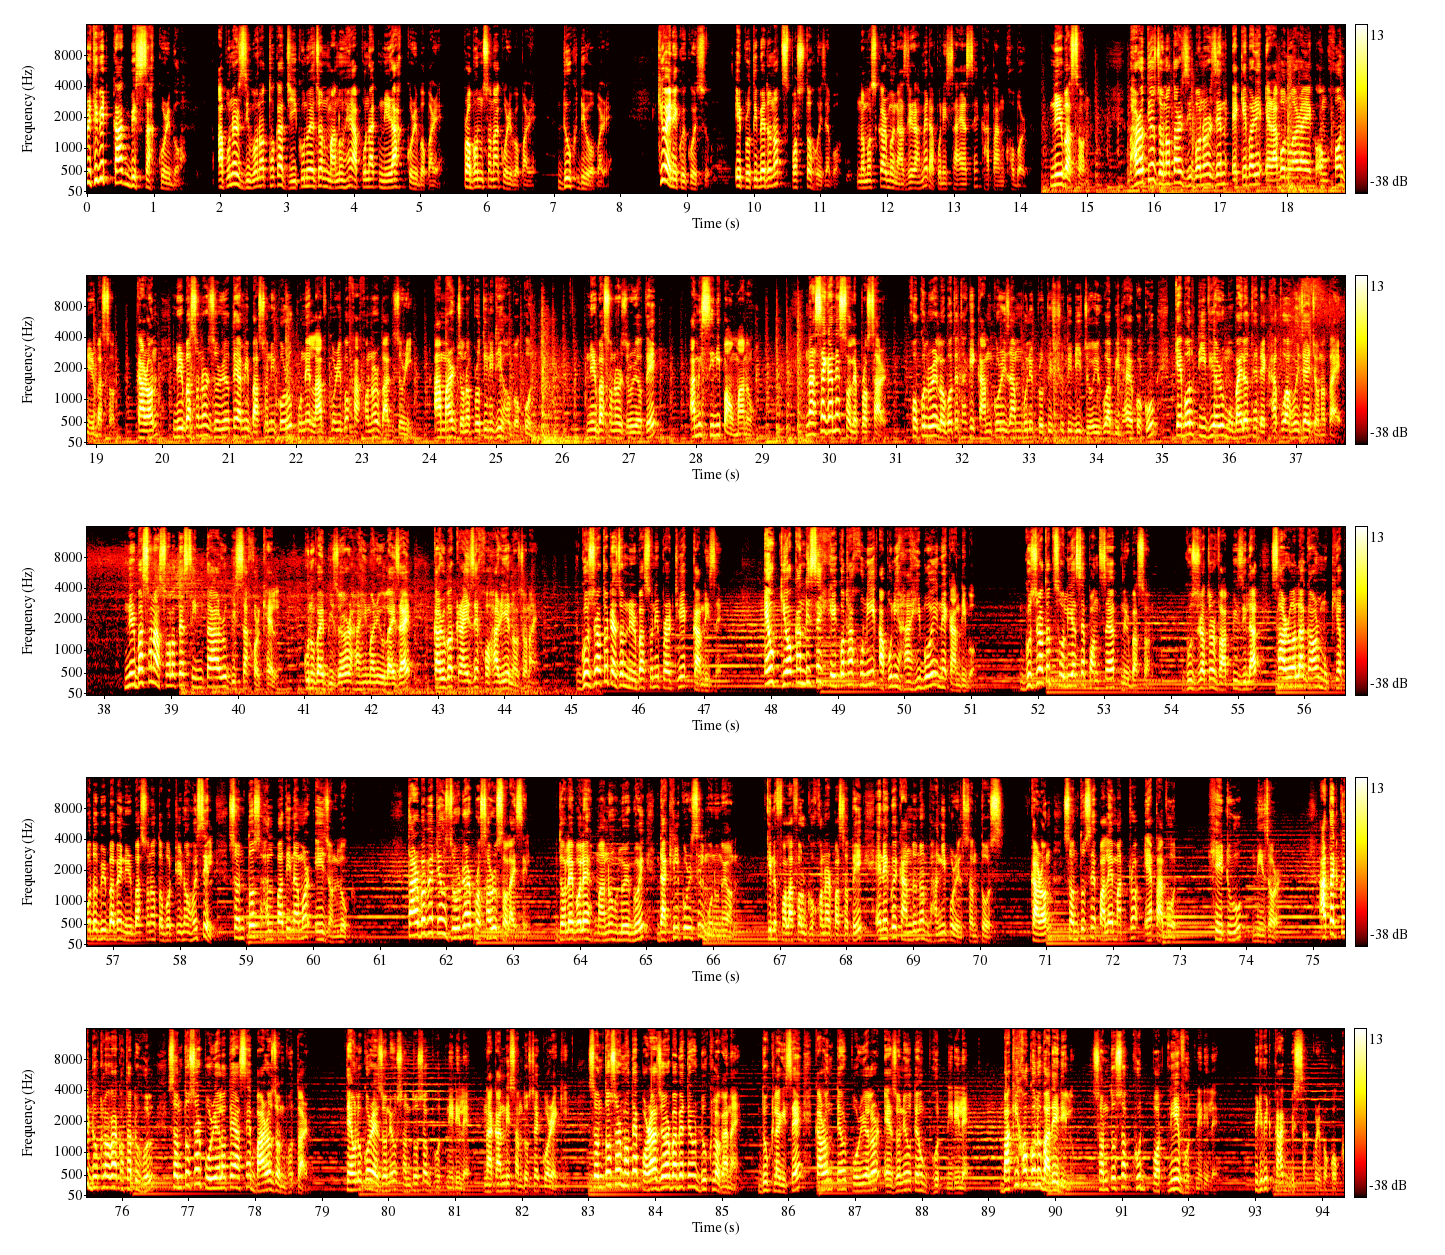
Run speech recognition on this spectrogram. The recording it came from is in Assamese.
পৃথিৱীত কাক বিশ্বাস কৰিব? আপোনাৰ জীৱনত থকা যিকোনো এজন মানুহে আপোনাক নিৰাশ কৰিব পাৰে প্ৰবঞ্চনা কৰিব পাৰে দুখ দিব পাৰে। কিয় এনেকৈ কৈছোঁ? এই প্ৰতিবেদনত স্পষ্ট হৈ যাব। নমস্কাৰ মই নাজিৰ আহমেদ আপুনি চাই আছে খাটাং খবৰ। নিৰ্বাচন। ভাৰতীয় জনতাৰ জীৱনৰ যেন একেবাৰে এৰাব নোৱাৰা এক অংশ নিৰ্বাচন। কাৰণ নিৰ্বাচনৰ জৰিয়তে আমি বাছনি কৰোঁ কোনে লাভ কৰিব শাসনৰ বাগজৰি আমাৰ জনপ্ৰতিনিধি হ'ব কোন? নিৰ্বাচনৰ জৰিয়তে আমি চিনি পাওঁ মানুহ। নাচে গানে চলে প্ৰচাৰ। সকলোৰে লগতে থাকি কাম কৰি যাম বুলি প্ৰতিশ্ৰুতি দি জয়ী হোৱা বিধায়ককো কেৱল টিভি আৰু মোবাইলতহে দেখা পোৱা হৈ যায় জনতাই। নিৰ্বাচন আচলতে চিন্তা আৰু বিশ্বাসৰ খেল। কোনোবাই বিজয়ৰ হাঁহি মাৰি ওলাই যায় কাৰোবাক ৰাইজে সঁহাৰিয়ে নজনায়। গুজৰাটত এজন নিৰ্বাচনী প্ৰাৰ্থীয়ে কান্দিছে। এওঁ কিয় কান্দিছে সেই কথা শুনি আপুনি হাঁহিবই নে কান্দিব? গুজৰাটত চলি আছে পঞ্চায়ত নিৰ্বাচন। গুজৰাটৰ বাপি জিলাত চাৰৱালা গাঁৱৰ মুখীয়া পদবীৰ বাবে নিৰ্বাচনত অৱতীৰ্ণ হৈছিল সন্তোষ হলপাতি নামৰ এইজন লোক। তাৰ বাবে তেওঁ জোৰদাৰ প্ৰচাৰো চলাইছিল। দলে বলে মানুহ লৈ গৈ দাখিল কৰিছিল মনোনয়ন। কিন্তু ফলাফল ঘোষণাৰ পাছতেই এনেকৈ কান্দোনত ভাঙি পৰিল সন্তোষ। কাৰণ সন্তোষে পালে মাত্ৰ এটা ভোট। সেইটোও নিজৰ। আটাইতকৈ দুখ লগা কথাটো হ'ল সন্তোষৰ পৰিয়ালতে আছে বাৰজন ভোটাৰ। তেওঁলোকৰ এজনেও সন্তোষক ভোট নিদিলে। নাকান্দি সন্তোষে কৰে কি? সন্তোষৰ মতে পৰাজয়ৰ বাবে তেওঁৰ দুখ লগা নাই। দুখ লাগিছে কাৰণ তেওঁৰ পৰিয়ালৰ এজনেও তেওঁক ভোট নিদিলে। বাকী সকলো বাদেই দিলোঁ। সন্তোষক খুদ পত্নীয়ে ভোট নিদিলে। পৃথিৱীত কাক বিশ্বাস কৰিব কওক?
